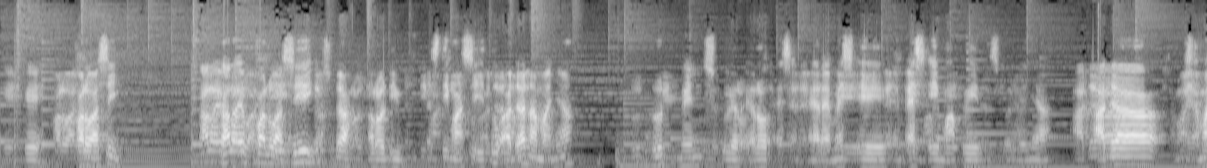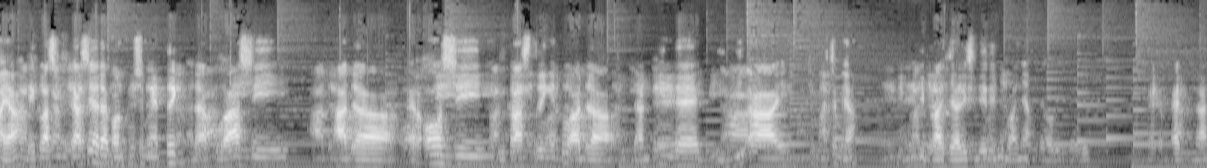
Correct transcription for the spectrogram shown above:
Oke, evaluasi. Kalau evaluasi ya sudah. kalau di estimasi itu ada namanya root mean square error RMSE, MSE, MAPE dan sebagainya. Ada sama ya, di klasifikasi ada confusion metric, ada akurasi, ada ROC, di clustering itu ada dan indeks, DBI, macam-macam ya. Ini dipelajari sendiri ini banyak teori-teori. Terkait dengan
